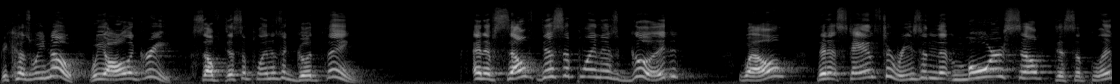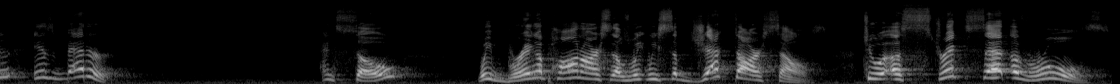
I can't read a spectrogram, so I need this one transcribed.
Because we know, we all agree, self discipline is a good thing. And if self discipline is good, well, then it stands to reason that more self discipline is better. And so, we bring upon ourselves, we, we subject ourselves to a strict set of rules,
